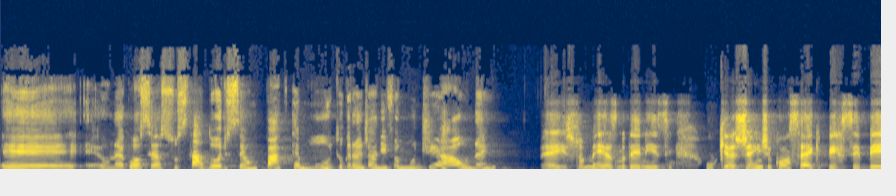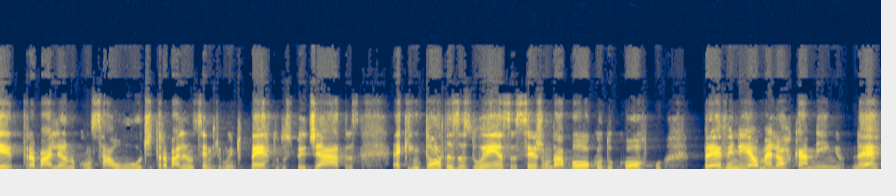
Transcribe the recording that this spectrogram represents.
é, o negócio é assustador, isso é um impacto é muito grande a nível mundial, né? É isso mesmo, Denise. O que a gente consegue perceber, trabalhando com saúde, trabalhando sempre muito perto dos pediatras, é que em todas as doenças, sejam da boca ou do corpo, prevenir é o melhor caminho, né?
